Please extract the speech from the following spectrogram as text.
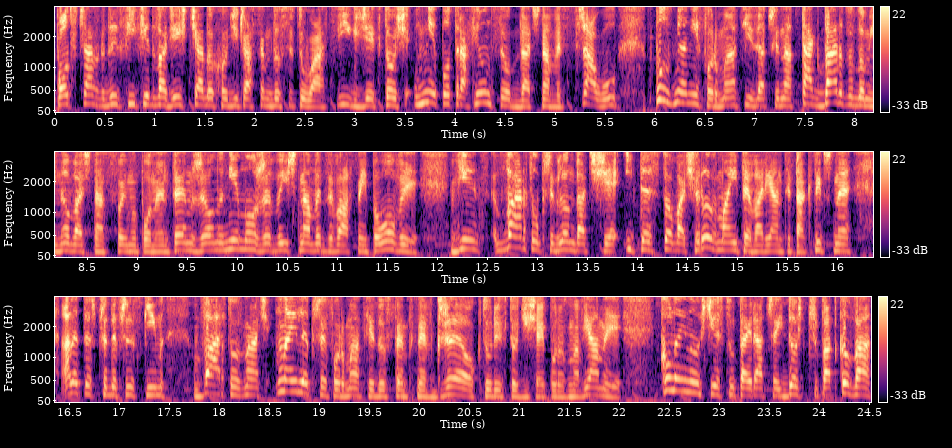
podczas gdy w FIFA 20 dochodzi czasem do sytuacji, gdzie ktoś nie potrafiący oddać nawet strzału, po zmianie formacji zaczyna tak bardzo dominować nad swoim oponentem, że on nie może wyjść nawet z własnej połowy. Więc warto przyglądać się i testować rozmaite warianty taktyczne, ale też przede wszystkim warto znać najlepsze formacje dostępne w grze, o których to dzisiaj porozmawiamy. Kolejność jest tutaj raczej dość przypadkowa,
